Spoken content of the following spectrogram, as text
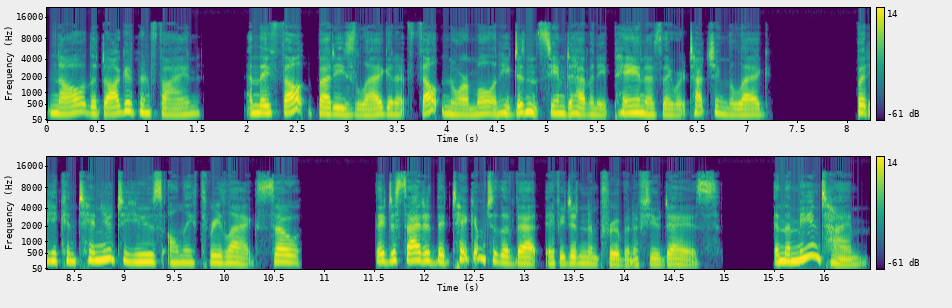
no, the dog had been fine. And they felt Buddy's leg, and it felt normal, and he didn't seem to have any pain as they were touching the leg. But he continued to use only three legs, so they decided they'd take him to the vet if he didn't improve in a few days. In the meantime,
